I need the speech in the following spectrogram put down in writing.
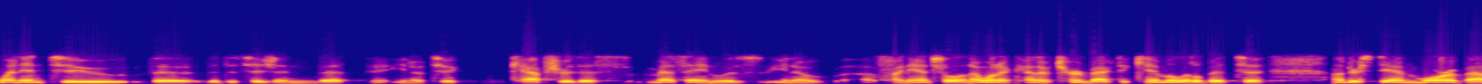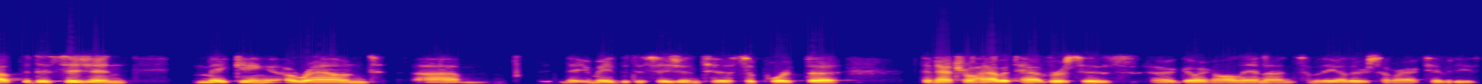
went into the the decision that you know to capture this methane was, you know, financial. And I want to kind of turn back to Kim a little bit to understand more about the decision making around um, that you made the decision to support the the natural habitat versus uh, going all in on some of the other summer activities.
